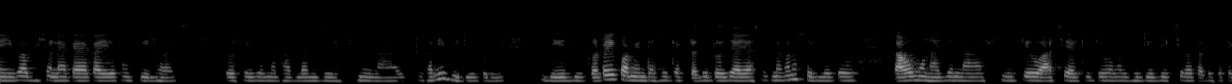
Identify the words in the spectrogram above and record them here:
নেই বা ভীষণ একা একা এরকম ফিল হয়। তো সেই জন্য ভাবলাম যে না, একটুখানি ভিডিও করি। যে কটাই কমেন্ট আসুক, একটা দুটো যাই আসুক না কেন সেগুলো তো তাও মনে হয় যে না, কেউ আছে আর কি, কেউ আমার ভিডিও দেখছে বা তাদের সাথে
